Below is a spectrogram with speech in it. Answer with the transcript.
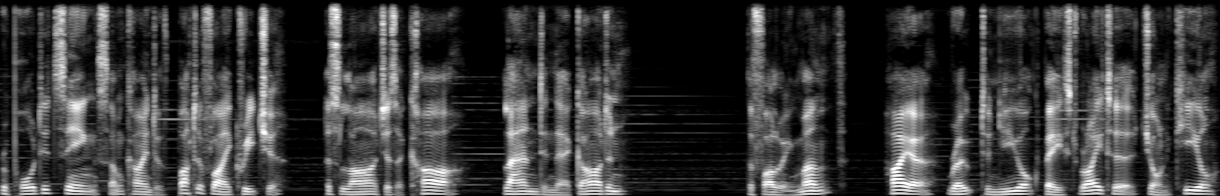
reported seeing some kind of butterfly creature as large as a car land in their garden. The following month, Hyre wrote to New York based writer John Keel,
